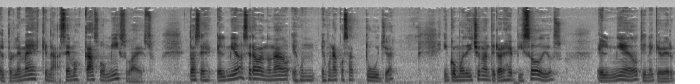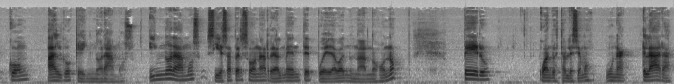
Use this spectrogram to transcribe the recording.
El problema es que hacemos caso omiso a eso. Entonces, el miedo a ser abandonado es, es una cosa tuya y como he dicho en anteriores episodios, el miedo tiene que ver con algo que ignoramos. Ignoramos si esa persona realmente puede abandonarnos o no. Pero cuando establecemos una clara,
